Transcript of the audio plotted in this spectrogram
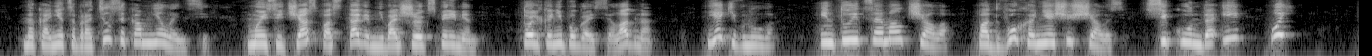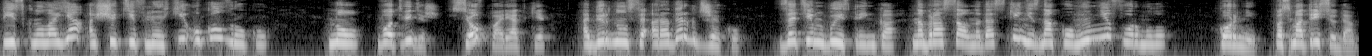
— наконец обратился ко мне Лэнси. «Мы сейчас поставим небольшой эксперимент. Только не пугайся, ладно?» Я кивнула. Интуиция молчала, подвоха не ощущалось. Секунда и... Ой! Пискнула я, ощутив легкий укол в руку. «Ну, вот видишь, все в порядке!» Обернулся Арадер к Джеку. Затем быстренько набросал на доске незнакомую мне формулу. «Корни, посмотри сюда.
